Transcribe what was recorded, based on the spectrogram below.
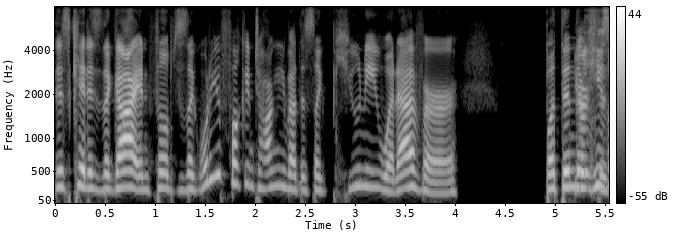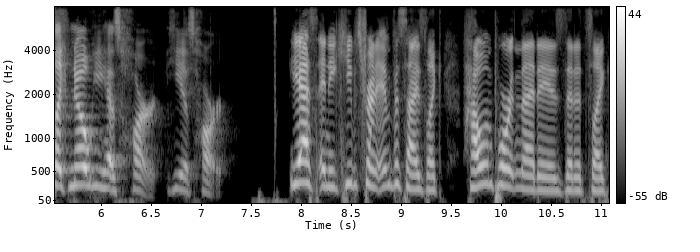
this kid is the guy, and Phillips is like, what are you fucking talking about? This like puny whatever. But then there's he's this- like, no, he has heart. He has heart. Yes, and he keeps trying to emphasize like how important that is that it's like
